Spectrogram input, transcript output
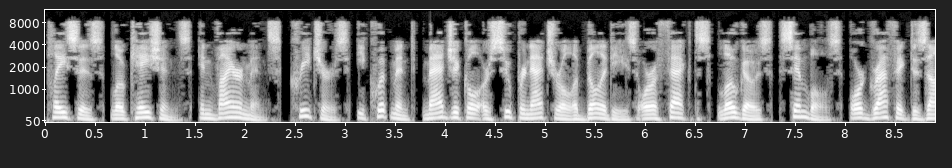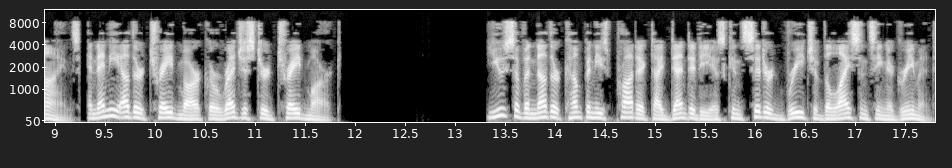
places, locations, environments, creatures, equipment, magical or supernatural abilities or effects, logos, symbols, or graphic designs, and any other trademark or registered trademark. Use of another company's product identity is considered breach of the licensing agreement.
